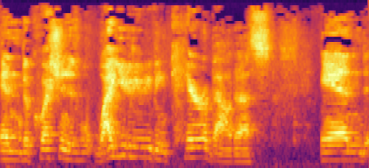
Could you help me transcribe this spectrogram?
And the question is, why do you even care about us? And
